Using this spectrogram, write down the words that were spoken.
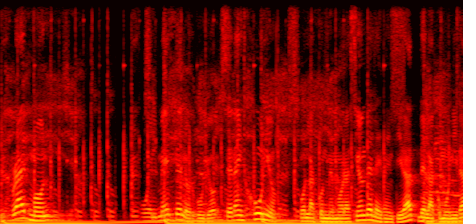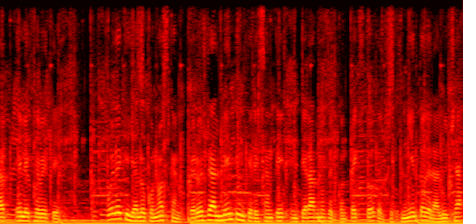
El Pride Month o el mes del orgullo será en junio por la conmemoración de la identidad de la comunidad LGBT. Puede que ya lo conozcan, pero es realmente interesante enterarnos del contexto del surgimiento de la lucha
